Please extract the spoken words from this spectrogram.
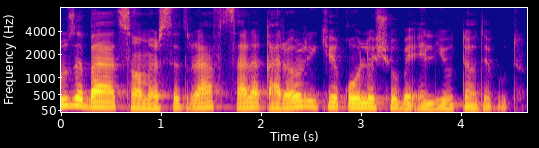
روز بعد سامرست رفت سر قراری که قولش رو به الیوت داده بود.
